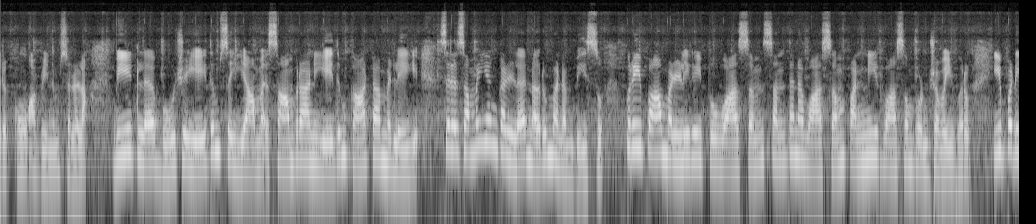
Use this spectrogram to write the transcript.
இருக்கும் அப்படின்னு சொல்லலாம். வீட்டில் பூஜை ஏதும் செய்யாமல் சாம்பிராணி ஏதும் காட்டாமலேயே சில சமயங்களில் நறுமணம் வீசும். குறிப்பாக பூவா வாசம் சந்தன வாசம் பன்னீர் வாசம் போன்றவை வரும். இப்படி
